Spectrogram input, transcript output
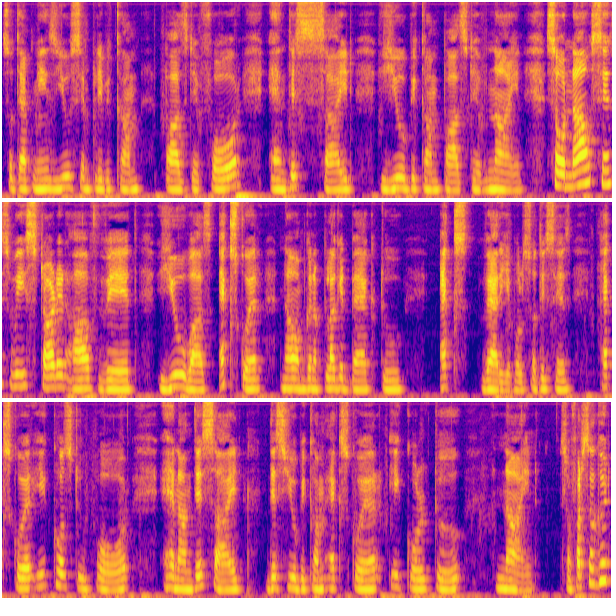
So that means u simply become positive 4 and this side u become positive 9. So now since we started off with u was x square, now I'm going to plug it back to x variable. So this is x square equals to 4 and on this side this u become x square equal to 9. So far so good.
